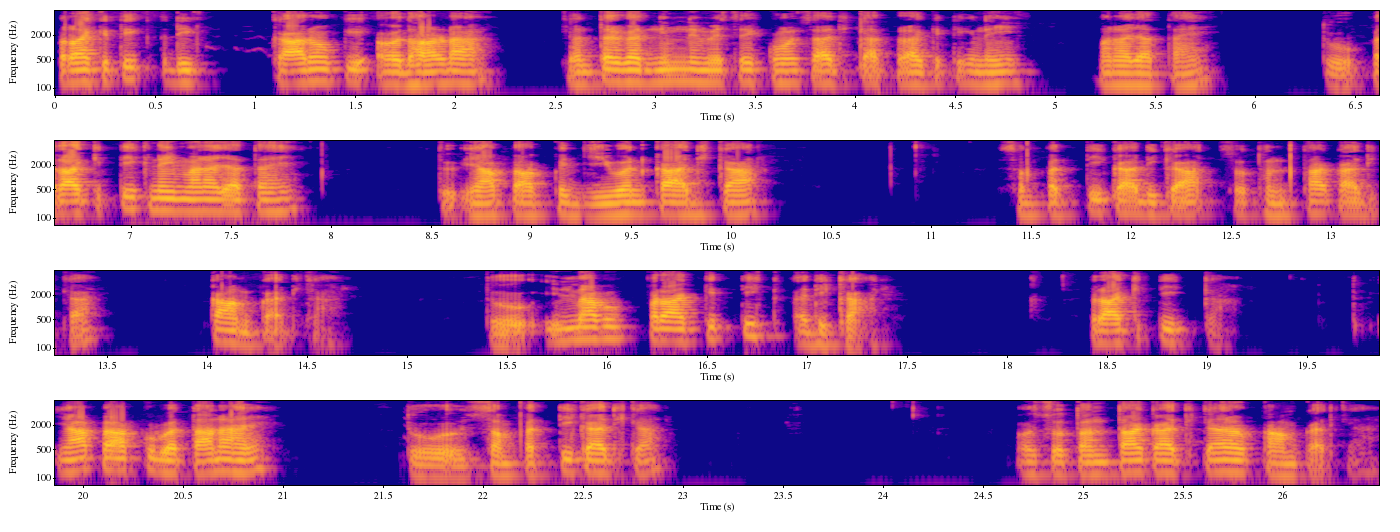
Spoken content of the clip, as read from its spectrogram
प्राकृतिक अधिकारों की अवधारणा के अंतर्गत निम्न में से कौन सा अधिकार प्राकृतिक नहीं माना जाता है? तो प्राकृतिक नहीं माना जाता है। तो यहाँ पर आपके जीवन का अधिकार, संपत्ति का अधिकार, स्वतंत्रता का अधिकार, काम का अधिकार। तो इनमें आपको प्राकृतिक अधिकार, प्राकृतिक का यहाँ पर आपको बताना है तो संपत्ति का अधिकार और स्वतंत्रता का अधिकार और काम का अधिकार।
